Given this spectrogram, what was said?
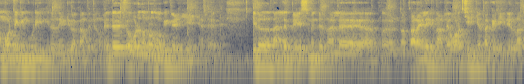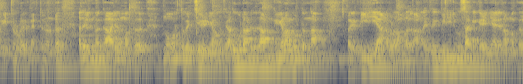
അങ്ങോട്ടേക്കും കൂടി ഇത് നീട്ടി വെക്കാൻ പറ്റുന്നുള്ളൂ ഇതിന്റെ ചുവട് നമ്മൾ നോക്കിക്കഴിഞ്ഞ് കഴിഞ്ഞാൽ ഇത് നല്ല ബേസ്മെന്റ് നല്ല തറയിലേക്ക് നല്ല ഉറച്ചിരിക്കത്തക്ക രീതിയിലുള്ള വെയിറ്റുള്ള ഒരു മെറ്റലുണ്ട് അതിൽ നിന്ന് കാൽ നമുക്ക് നോർത്ത് വെച്ച് കഴിഞ്ഞാൽ ഉറച്ച്. അതുകൂടാണ്ട് ഇതാണ് നീളം കൂട്ടുന്ന പിരിയാണ് ഇവിടെ നമ്മൾ കാണുന്നത്. ഇത് പിരി ലൂസാക്കി കഴിഞ്ഞാൽ നമുക്ക്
